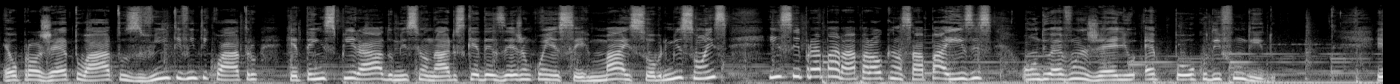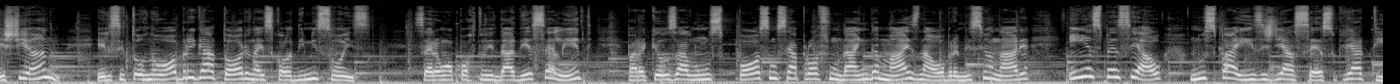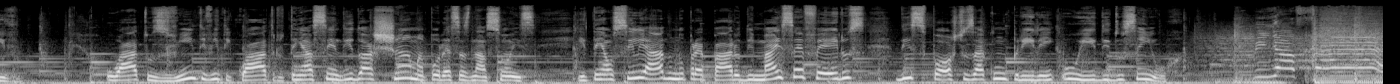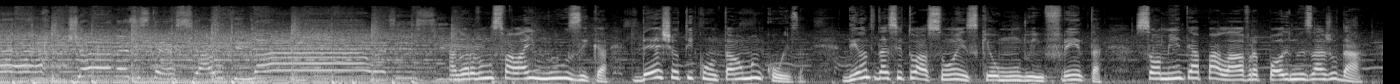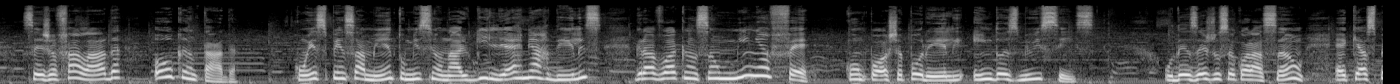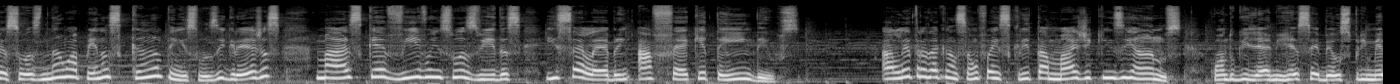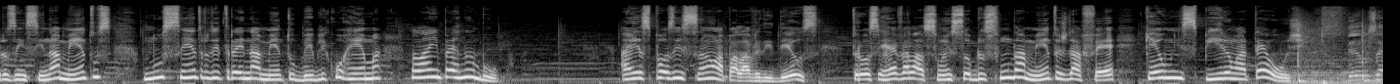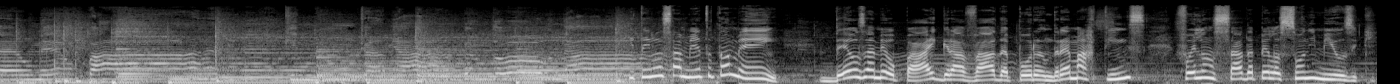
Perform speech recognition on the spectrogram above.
É o projeto Atos 2024 que tem inspirado missionários que desejam conhecer mais sobre missões e se preparar para alcançar países onde o evangelho é pouco difundido. Este ano, ele se tornou obrigatório na escola de missões será uma oportunidade excelente para que os alunos possam se aprofundar ainda mais na obra missionária, em especial nos países de acesso criativo. O Atos 2024 tem acendido a chama por essas nações e tem auxiliado no preparo de mais cefeiros dispostos a cumprirem o ID do Senhor. Minha fé chama a existência o que não. Agora vamos falar em música. Deixa eu te contar uma coisa. Diante das situações que o mundo enfrenta, somente a palavra pode nos ajudar, seja falada ou cantada. Com esse pensamento, o missionário Guilherme Ardiles gravou a canção Minha Fé, composta por ele em 2006. O desejo do seu coração é que as pessoas não apenas cantem em suas igrejas, mas que vivam em suas vidas e celebrem a fé que têm em Deus. A letra da canção foi escrita há mais de 15 anos, quando Guilherme recebeu os primeiros ensinamentos no Centro de Treinamento Bíblico Rema, lá em Pernambuco. A exposição à Palavra de Deus trouxe revelações sobre os fundamentos da fé que o inspiram até hoje. Deus é o meu Pai que nunca me abandona. E tem lançamento também. Deus é Meu Pai, gravada por André Martins, foi lançada pela Sony Music.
